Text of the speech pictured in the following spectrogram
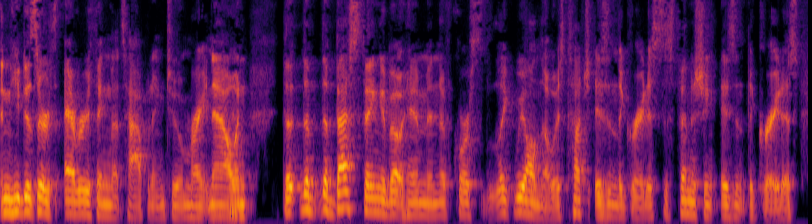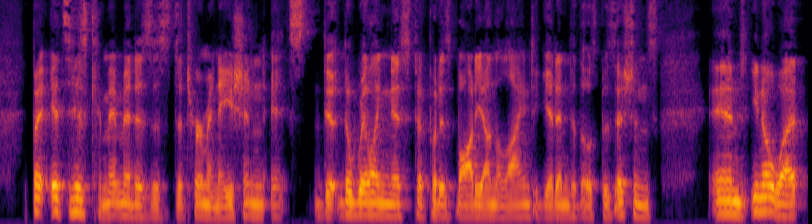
And he deserves everything that's happening to him right now. Yeah. And the, the, the best thing about him, and of course, like we all know, his touch isn't the greatest, his finishing isn't the greatest, but it's his commitment, is his determination, it's the, the willingness to put his body on the line to get into those positions. And you know what?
